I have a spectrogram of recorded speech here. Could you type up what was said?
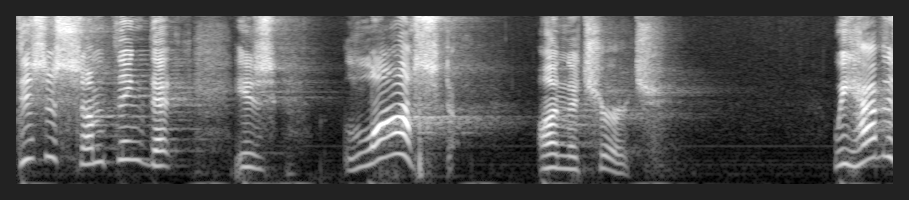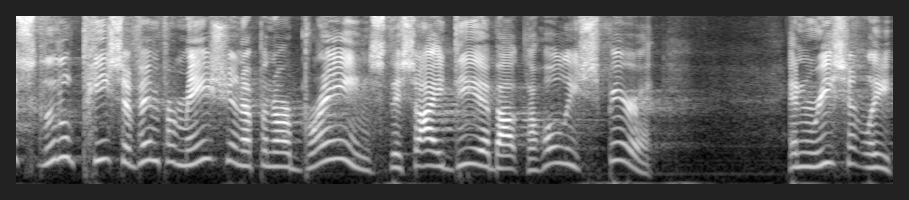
This is something that is lost on the church. We have this little piece of information up in our brains, this idea about the Holy Spirit. And recently,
